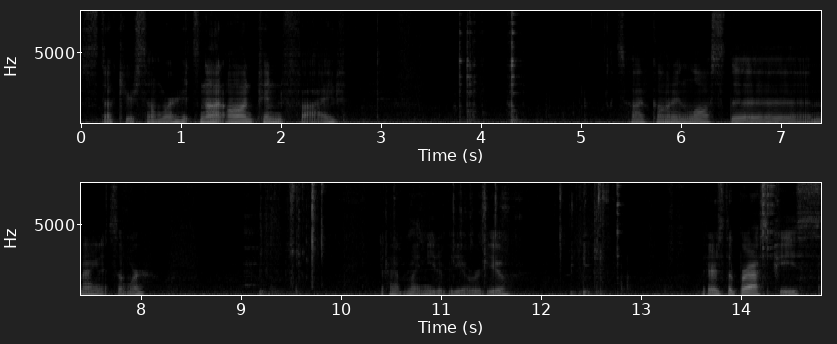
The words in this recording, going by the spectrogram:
stuck here somewhere. It's not on pin five. So I've gone and lost the magnet somewhere. That might need a video review. There's the brass piece.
